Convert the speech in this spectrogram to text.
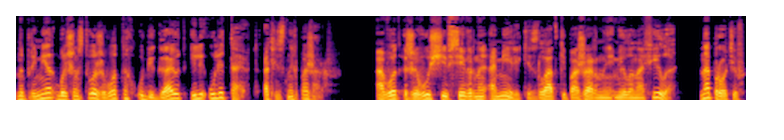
Например, большинство животных убегают или улетают от лесных пожаров. А вот живущие в Северной Америке златки пожарные меланофила, напротив,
